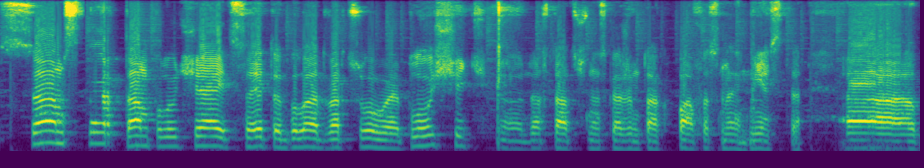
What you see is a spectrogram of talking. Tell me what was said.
Сам старт там, получается, это была Дворцовая площадь, э, достаточно, скажем так, пафосное место. А,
